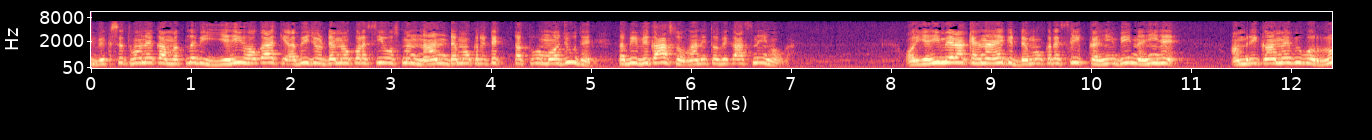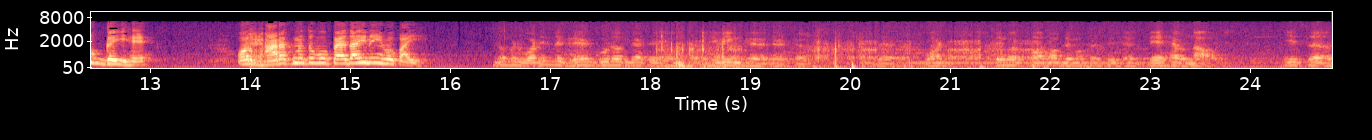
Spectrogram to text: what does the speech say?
विकसित होने का मतलब यही होगा कि अभी जो डेमोक्रेसी है, उसमें नॉन डेमोक्रेटिक तत्व मौजूद है, तभी विकास होगा, नहीं तो विकास नहीं होगा। और यही मेरा कहना है कि डेमोक्रेसी कहीं भी नहीं है अमेरिका में भी वो रुक गई है और भारत में तो वो पैदा ही नहीं हो पाई No, but what is the great good of that uh, living uh, that uh, the, whatever form of democracy that they have now is uh,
